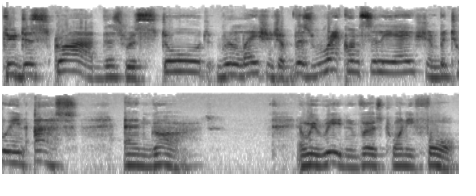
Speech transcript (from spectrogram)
to describe this restored relationship, this reconciliation between us and God. And we read in verse 24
